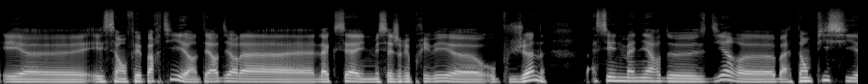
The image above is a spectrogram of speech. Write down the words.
et, ça en fait partie. Interdire l'accès à une messagerie privée aux plus jeunes, bah, c'est une manière de se dire, tant pis si,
